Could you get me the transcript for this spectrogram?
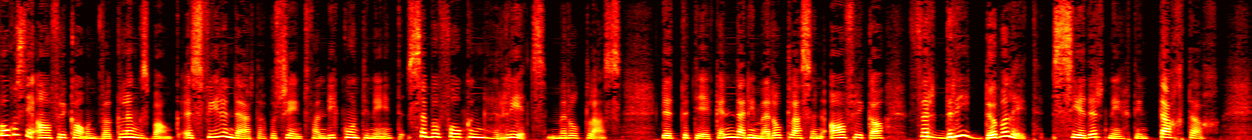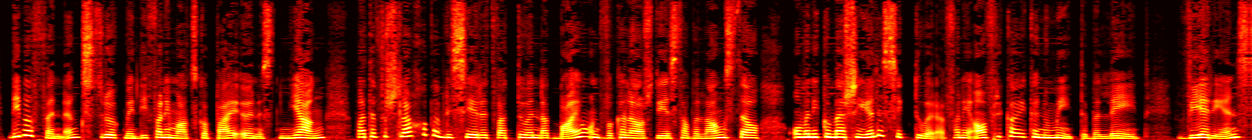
Volgens die Afrika Ontwikkelingsbank is 34% van die kontinent se bevolking reeds middelklas. Dit beteken dat die middelklas in Afrika vir 3 dubbel het sedert 1980. Die bevinding strook met die van die maatskappy Ernst Young wat 'n verslag gepubliseer het wat toon dat baie ontwikkelaars deesdae belangstel om in die kommersiële sektore van die Afrika-ekonomie te belê. Weereens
